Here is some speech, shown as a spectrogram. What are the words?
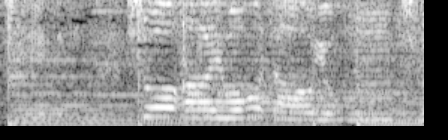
起你说爱我到永久，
